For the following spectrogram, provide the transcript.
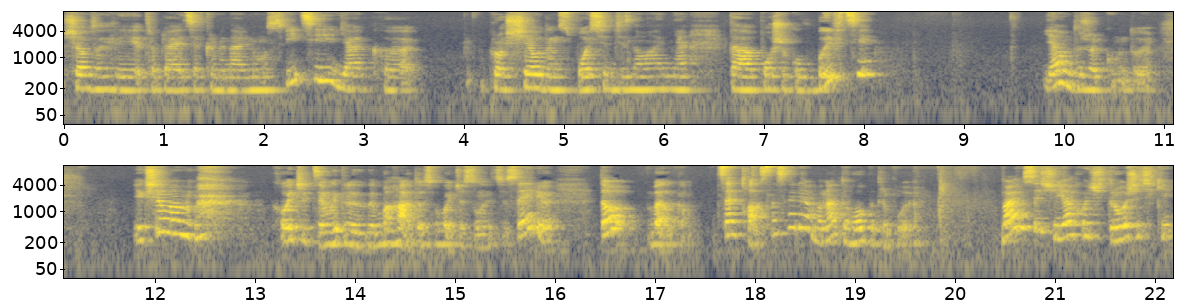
що взагалі трапляється в кримінальному світі, як е, про ще один спосіб дізнавання та пошуку вбивці, я вам дуже рекомендую. Якщо вам хочеться витратити багато свого часу на цю серію, то welcome. Це класна серія, вона того потребує. Сподіваюся, що я хоч трошечки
